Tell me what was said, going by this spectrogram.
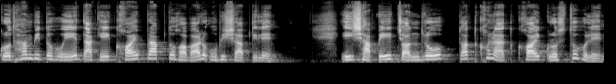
ক্রোধান্বিত হয়ে তাকে ক্ষয়প্রাপ্ত হবার অভিশাপ দিলেন। এই সাপে চন্দ্র তৎক্ষণাৎ ক্ষয়গ্রস্ত হলেন।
